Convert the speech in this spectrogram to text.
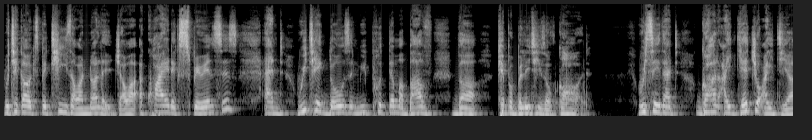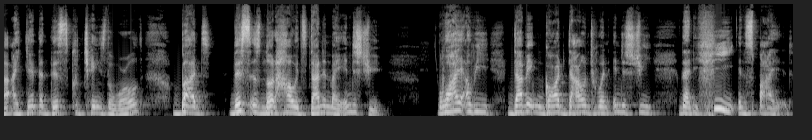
We take our expertise, our knowledge, our acquired experiences, and we take those and we put them above the capabilities of God. We say that, God, I get your idea. I get that this could change the world, but this is not how it's done in my industry. Why are we dumbing God down to an industry that He inspired?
